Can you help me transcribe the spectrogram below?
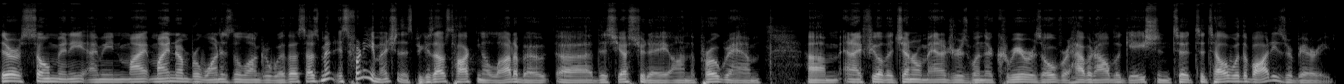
There are so many. I mean, my, my number one is no longer with us. I was meant, it's funny you mentioned this because I was talking a lot about uh, this yesterday on the program, um, and I feel that general managers, when their career is over, have an obligation to to tell where the bodies are buried,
